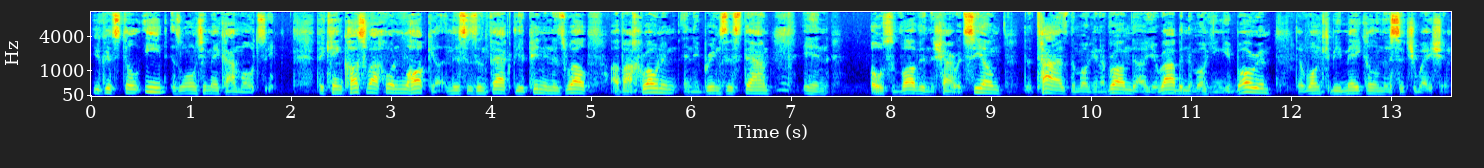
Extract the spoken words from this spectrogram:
you could still eat as long as you make hamotzi. The king kosv achronim lahokil, and this is in fact the opinion as well of achronim, and he brings this down in Osvav in the Sharet Zion, the Taz, the Mogen Avram, the Yerabin, the Mogen Giborim, that one can be makel in this situation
